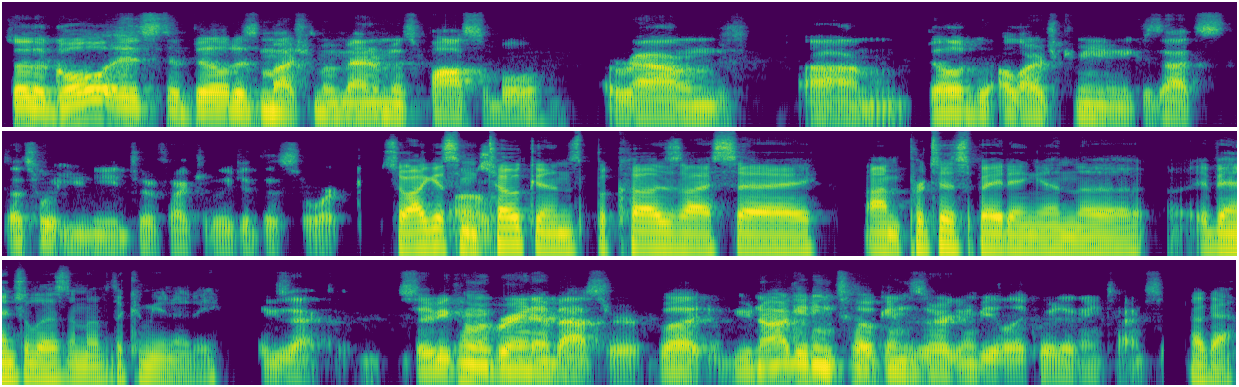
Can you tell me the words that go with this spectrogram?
So the goal is to build as much momentum as possible around um, build a large community because that's that's what you need to effectively get this to work. So I get some Wow. tokens because I say I'm participating in the evangelism of the community. Exactly. So you become a brand ambassador, but you're not getting tokens that are going to be liquid anytime soon. Okay.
